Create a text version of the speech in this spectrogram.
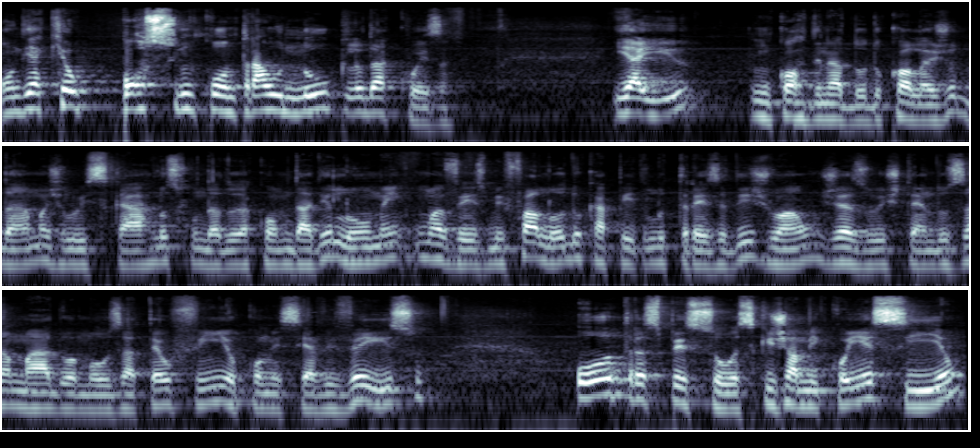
Onde é que eu posso encontrar o núcleo da coisa? E aí, um coordenador do Colégio Damas, Luiz Carlos, fundador da comunidade Lumen, uma vez me falou do capítulo 13 de João, Jesus tendo os amado, amou-os até o fim, eu comecei a viver isso. Outras pessoas que já me conheciam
